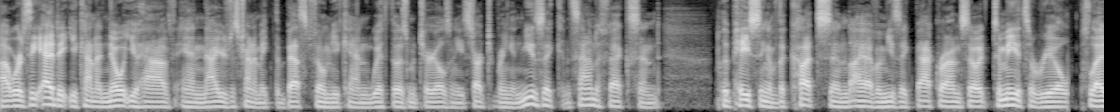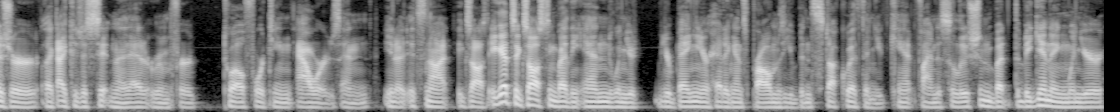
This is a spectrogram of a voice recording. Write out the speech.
Uh, whereas the edit, you kind of know what you have, and now you're just trying to make the best film you can with those materials, and you start to bring in music and sound effects and the pacing of the cuts. And I have a music background, so it, to me, it's a real pleasure. Like I could just sit in an edit room for 12, 14 hours, and you know, it's not exhausting. It gets exhausting by the end when you're you're banging your head against problems you've been stuck with and you can't find a solution. But the beginning, when you're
